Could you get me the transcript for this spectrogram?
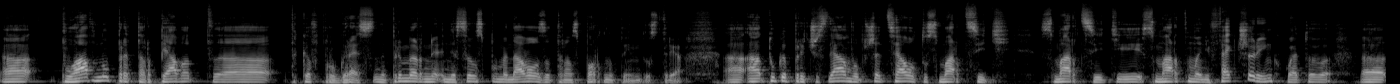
а, плавно претърпяват а, такъв прогрес. Например, не, не съм споменавал за транспортната индустрия. А, а тук причислявам въобще цялото Smart City. Smart City, Smart Manufacturing, което е а,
